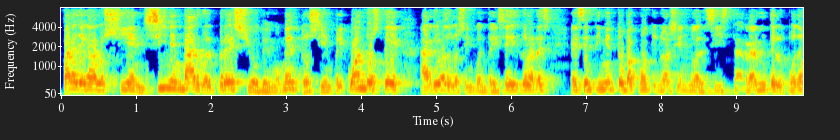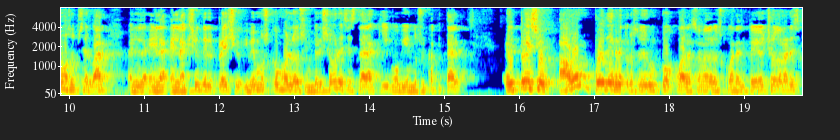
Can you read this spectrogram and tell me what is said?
para llegar a los 100. Sin embargo, el precio de momento, siempre y cuando esté arriba de los 56 dólares, el sentimiento va a continuar siendo alcista. Realmente lo podemos observar en la, acción del precio y vemos cómo los inversores están aquí moviendo su capital. El precio aún puede retroceder un poco a la zona de los 48 dólares,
